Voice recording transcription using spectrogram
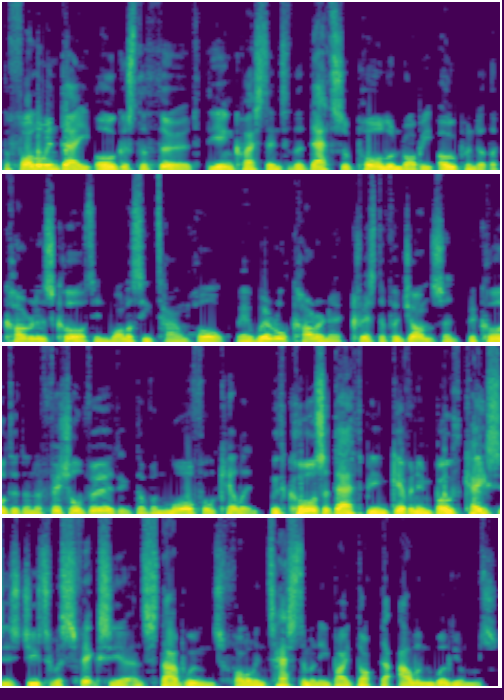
The following day, August the 3rd, the inquest into the deaths of Paul and Robbie opened at the Coroner's Court in Wallasey Town Hall, where Wirral Coroner Christopher Johnson recorded an official verdict of unlawful killing, with cause of death being given in both cases due to asphyxia and stab wounds following testimony by Dr. Alan Williams.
